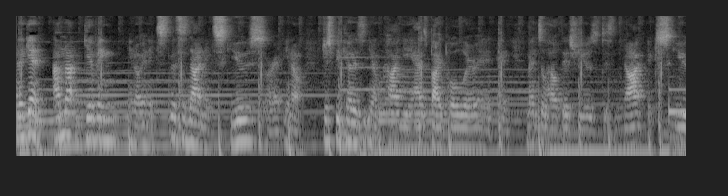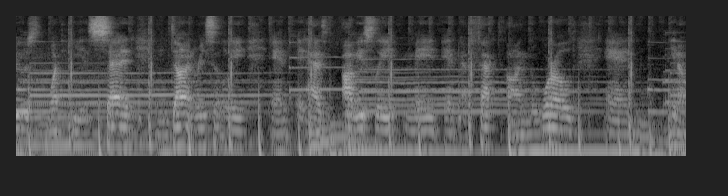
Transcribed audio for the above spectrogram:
And again, I'm not giving, you know, an ex- this is not an excuse or, you know, just because, you know, Kanye has bipolar and, and mental health issues does not excuse what he has said and done recently. And it has obviously made an effect on the world. And, you know,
